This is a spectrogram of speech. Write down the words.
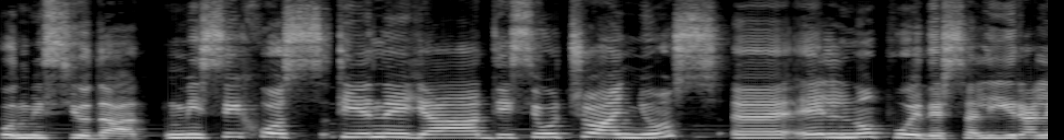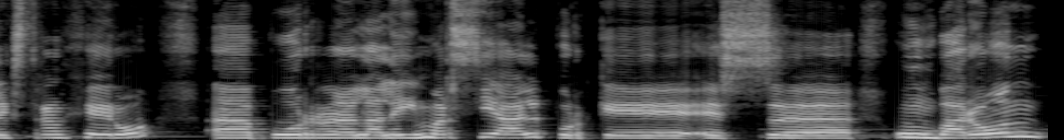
con mi ciudad. Mis hijos tienen ya 18 años, él no puede salir al extranjero por la ley marcial porque es un varón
